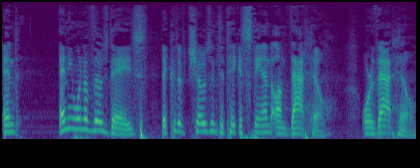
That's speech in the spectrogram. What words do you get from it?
And any one of those days, they could have chosen to take a stand on that hill or that hill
